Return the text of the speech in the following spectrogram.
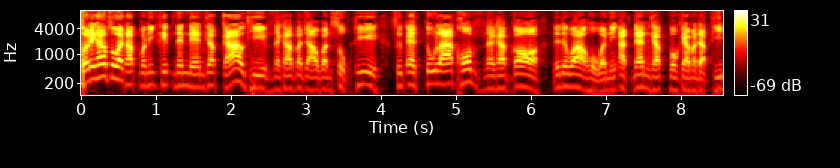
สวัสดีครับ สวัสดีครับ วันนี้คลิปเน้นๆครับ 9 ทีมนะครับประจำวันศุกร์ที่ 11 ตุลาคมนะครับ ก็เรียกได้ว่าโหวันนี้อัดแน่นครับ โปรแกรมระดับทีม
